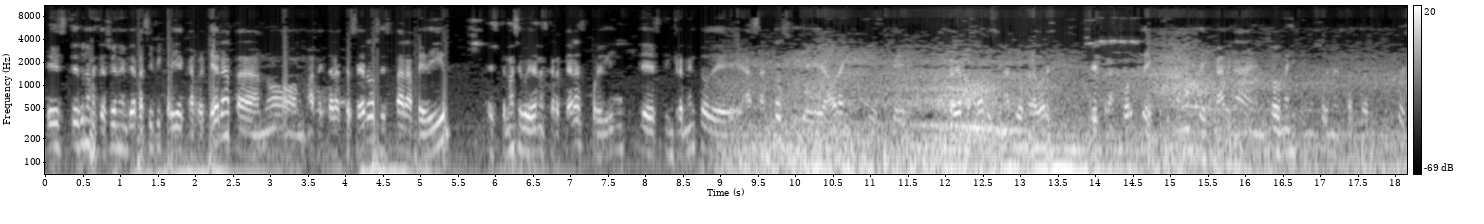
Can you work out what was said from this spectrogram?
Este es una manifestación en vía pacífica y de carretera para no afectar a terceros, es para pedir este, más seguridad en las carreteras por el este, incremento de asaltos que ahora este, nunca había pasado asesinato de operadores de transporte de carga en todo México, no solo en el sector. Pues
